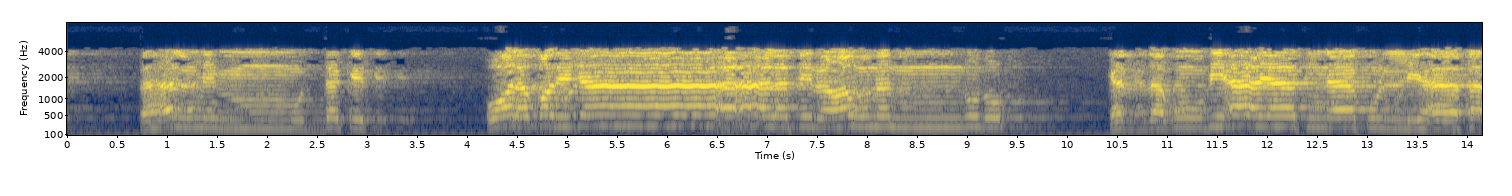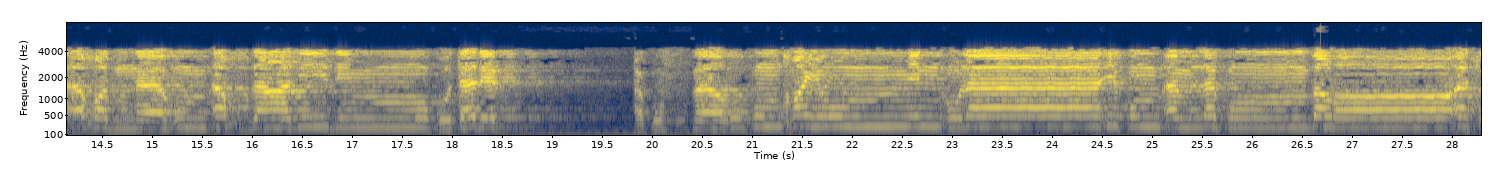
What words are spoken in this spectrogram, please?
فهل من مدكر؟ ولقد جاء آل فرعون النذر. كذبوا بآياتنا كلها فأخذناهم أخذ عزيز مقتدر. أكفاركم خير من أولئكم أم لكم براءة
